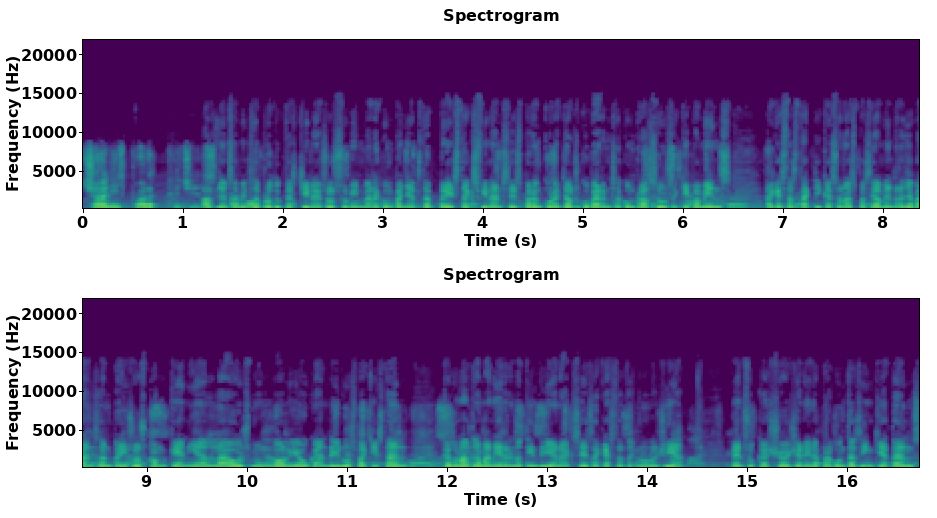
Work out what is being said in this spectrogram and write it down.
Els llançaments de productes xinesos sovint van acompanyats de préstecs financers per encoratjar els governs a comprar els seus equipaments. Aquestes tàctiques són especialment rellevants en països com Kènia, Laos, Mongòlia, Uganda i l'Uzbekistan, que d'una altra manera no tindrien accés a aquesta tecnologia. Penso que això genera preguntes inquietants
